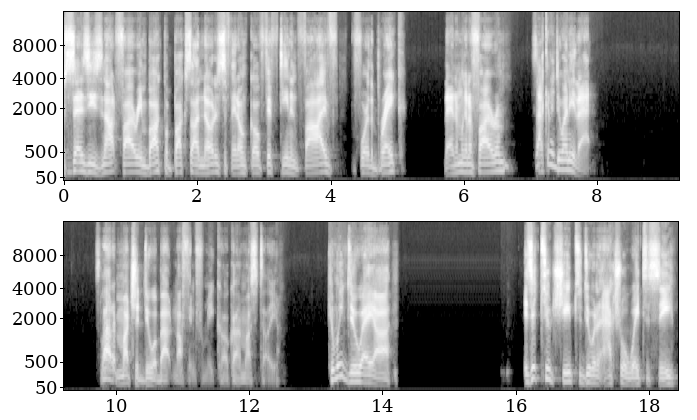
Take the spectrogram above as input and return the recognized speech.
says he's not firing Buck, but Buck's on notice if they don't go 15 and 5 before the break, then I'm going to fire him? He's not going to do any of that. It's a lot of much ado about nothing for me, Coca, I must tell you. Can we do a uh, is it too cheap to do an actual wait to see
